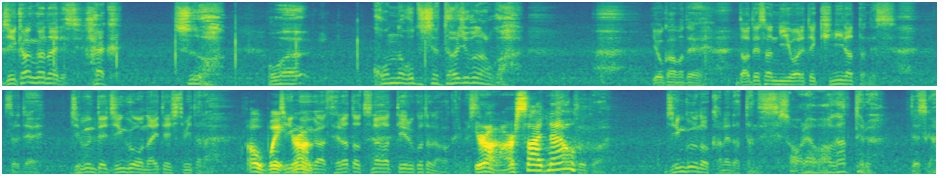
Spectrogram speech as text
時間がないです早く須藤お前こんなことして大丈夫なのか 横浜で伊達さんに言われて気になったんです。それで自分で神宮を内定してみたら Oh, wait, 神 you're 宮 on, が世良と繋がっていることが分かりました。You're on our side now? 100億は神宮の金だったんです。そりゃ分かってる。ですが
